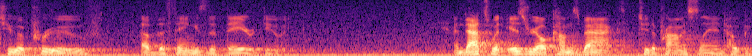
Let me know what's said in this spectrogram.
to approve of the things that they are doing. And that's what Israel comes back to the promised land hoping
